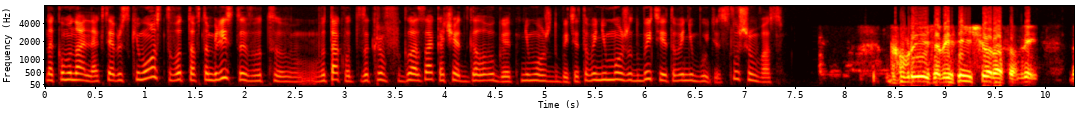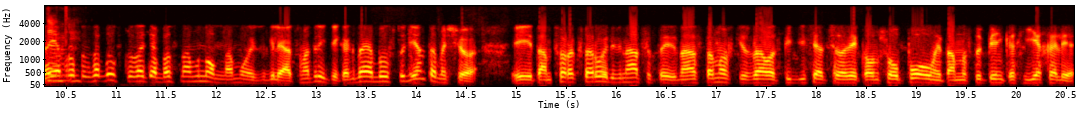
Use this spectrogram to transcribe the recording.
на коммунальный Октябрьский мост? Вот автомобиль журналисты вот, э, вот так вот, закрыв глаза, качают головой, говорят, не может быть, этого не может быть, и этого не будет. Слушаем вас. Добрый вечер, еще раз, Андрей. Да, я просто забыл сказать об основном, на мой взгляд. Смотрите, когда я был студентом еще, и там 42-й, 12 на остановке ждало 50 человек, он шел полный, там на ступеньках ехали.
